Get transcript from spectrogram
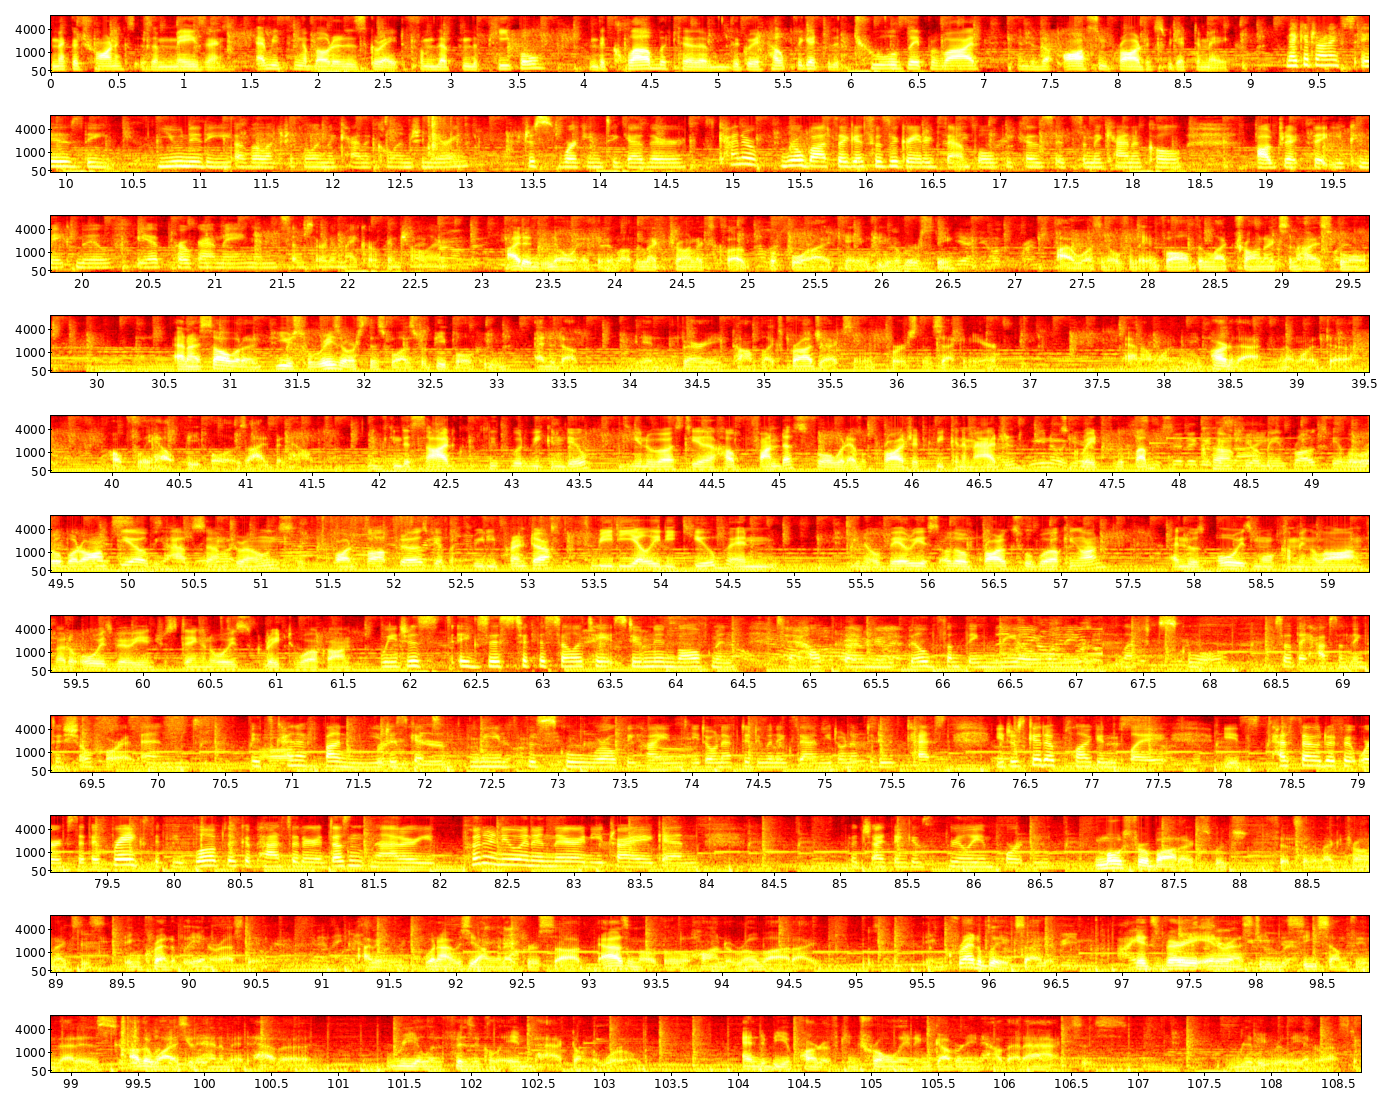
Mechatronics is amazing. Everything about it is great, from the, from the people, from the club, to the, the great help we get, to the tools they provide, and to the awesome projects we get to make. Mechatronics is the unity of electrical and mechanical engineering, just working together. Kind of robots, I guess, is a great example because it's a mechanical object that you can make move via programming and some sort of microcontroller. I didn't know anything about the Mechatronics Club before I came to university. I wasn't overly involved in electronics in high school, and I saw what a useful resource this was for people who ended up in very complex projects in first and second year. And I wanted to be part of that, and I wanted to hopefully help people as I'd been helped. We can decide completely what we can do. The university will help fund us for whatever project we can imagine. It's great for the club. Currently our main products, we have a robot arm here, we have some drones, quadcopters, we have a 3D printer, 3D LED cube, and you know various other products we're working on and there's always more coming along that are always very interesting and always great to work on. We just exist to facilitate student involvement, to help them build something real when they've left school so they have something to show for it and it's kind of fun. You just get to leave the school world behind. You don't have to do an exam, you don't have to do a test. You just get a plug and play. You test out if it works, if it breaks, if you blow up the capacitor, it doesn't matter. You put a new one in there and you try again, which I think is really important. Most robotics, which fits into mechatronics, is incredibly interesting. I mean, when I was young and I first saw Asimo, the little Honda robot, I was incredibly excited. It's very interesting to see something that is otherwise inanimate have a real and physical impact on the world. And to be a part of controlling and governing how that acts is really, really interesting.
